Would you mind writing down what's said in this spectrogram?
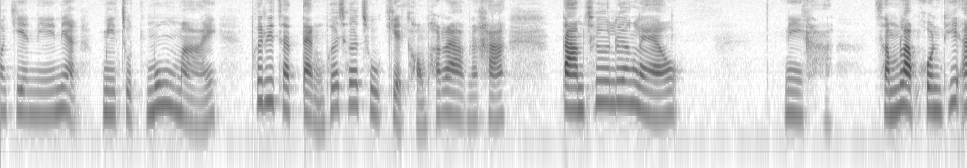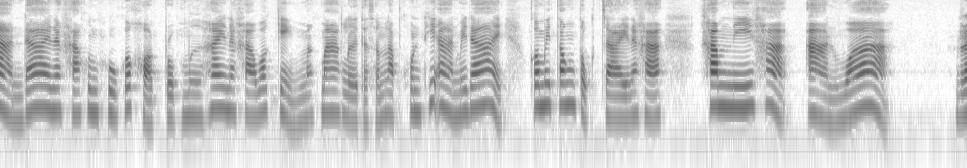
มเกียรติ์นี้เนี่ยมีจุดมุ่งหมาย เพื่อที่จะแต่งเพื่อเชิดชูเกียรติของพระรามนะคะ ตามชื่อเรื่องแล้ว นี่ค่ะ สำหรับคนที่อ่านได้นะคะ คุณครูก็ขอปรบมือให้นะคะ ว่าเก่งมาก ๆ เลย แต่สำหรับคนที่อ่านไม่ได้ก็ไม่ต้องตกใจนะคะคำนี้ค่ะ อ่านว่าร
